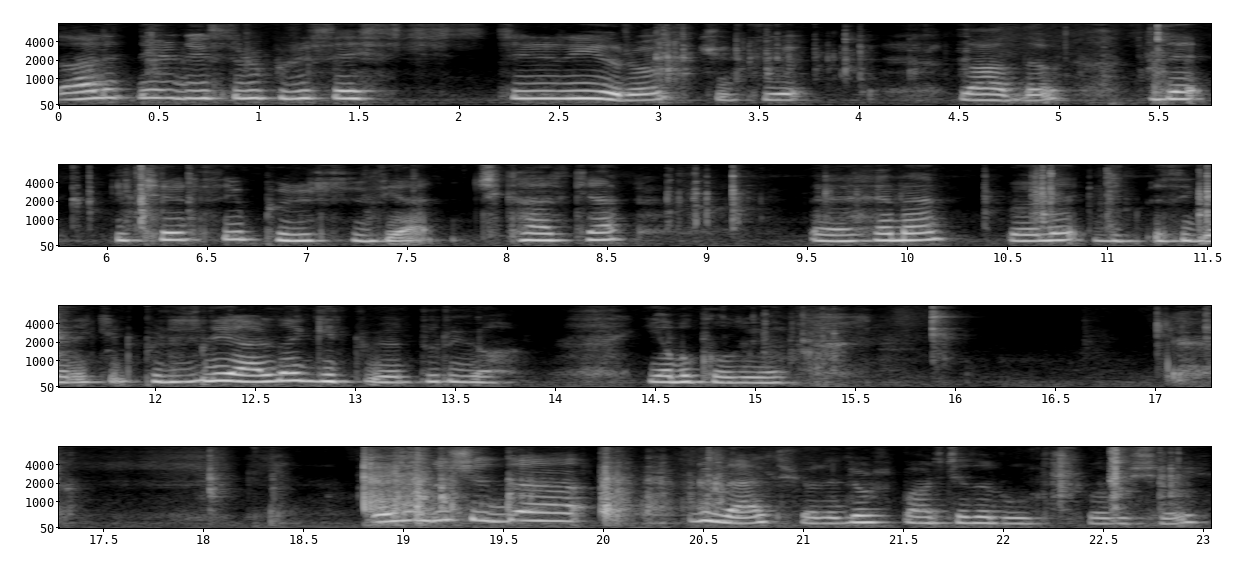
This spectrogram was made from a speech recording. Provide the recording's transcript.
Aletleri de üstünü pürüzleştiriyorum çünkü lazım. Bir de içerisi pürüzsüz yani çıkarken e, hemen böyle gitmesi gerekir. Pürüzlü yerden gitmiyor, duruyor. Yamuk oluyor. Onun dışında güzel. Şöyle dört parçadan oluşma bir şey.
